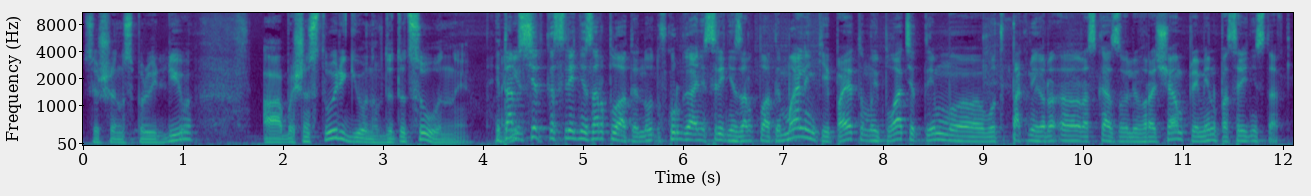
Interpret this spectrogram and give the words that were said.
совершенно справедливо, а большинство регионов дотационные. И там сетка средней зарплаты. Ну, в Кургане средние зарплаты маленькие, поэтому и платят им, э, вот так мне э, рассказывали врачам, примерно по средней ставке.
